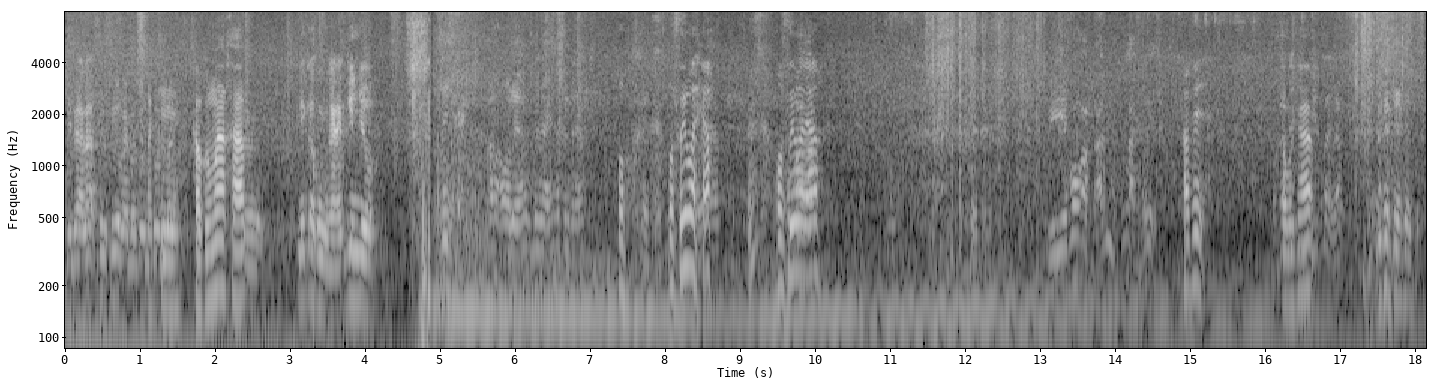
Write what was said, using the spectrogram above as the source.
กินได้แล้วซื้อซื้ออะไรมาตุนโอตุเคนเลยขอบคุณมากครับ เออนี่ก็หุงหากินอยู่ นี่ เอาเอาเลยครับไม่เป็นไรครับไม่เป็นไรผมผมซื้อมาแล้ว ผมซื้อมาแล้ว มีห้องอาบน้ำอยู่ข้างหลังด้วยครับพี่ ขอบคุณครับนิดหน่อยครับ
